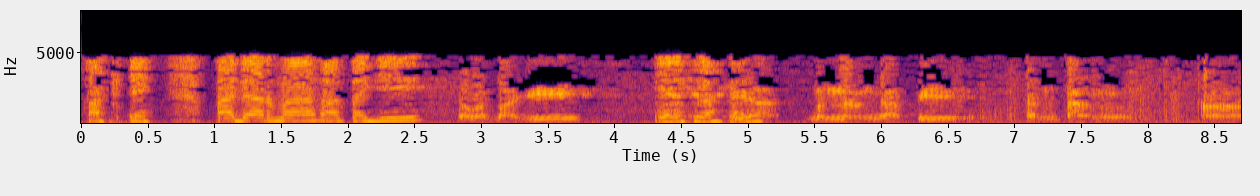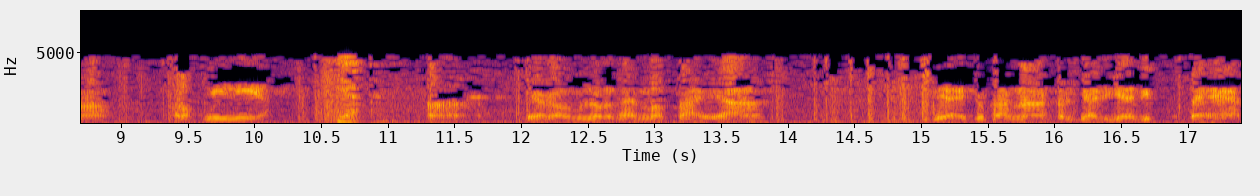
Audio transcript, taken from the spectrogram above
Oke. Pak Dharma selamat pagi. Selamat pagi. Ya silahkan. Ya menanggapi tentang uh, rok mini ya. Ya. Uh, Ya kalau menurut hemat saya Ya itu karena terjadinya di DPR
